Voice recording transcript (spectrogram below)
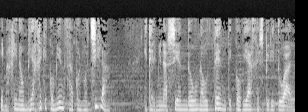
Imagina un viaje que comienza con mochila y termina siendo un auténtico viaje espiritual.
